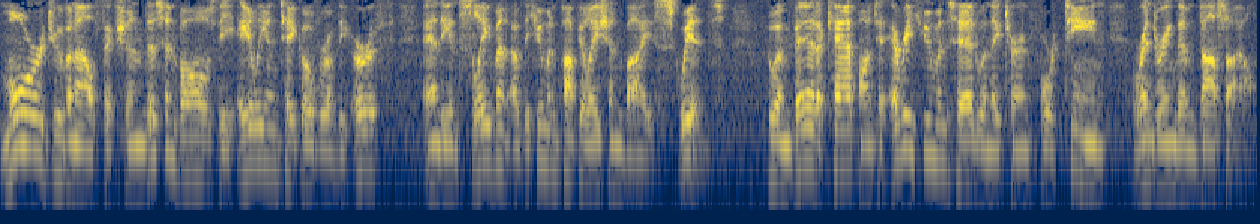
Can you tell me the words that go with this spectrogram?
More juvenile fiction, this involves the alien takeover of the Earth and the enslavement of the human population by squids who embed a cap onto every human's head when they turn 14, rendering them docile.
